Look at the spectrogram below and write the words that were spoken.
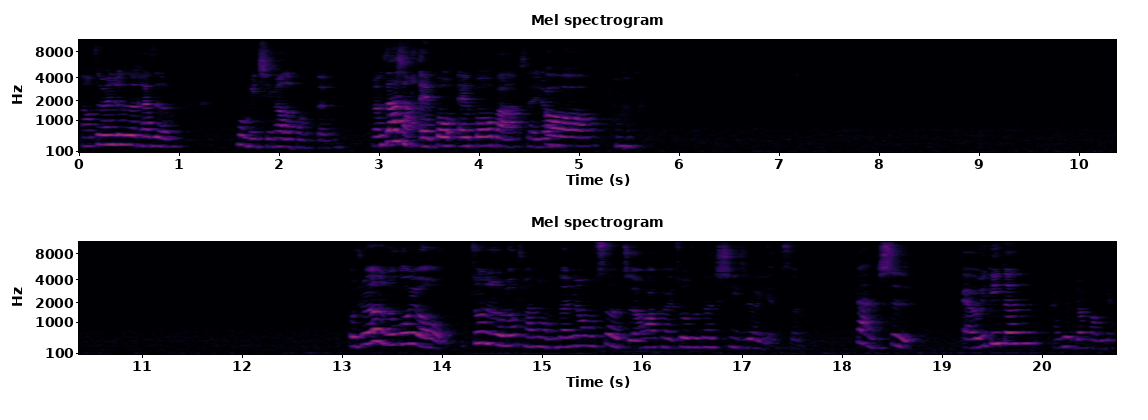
然后这边就是开始莫名其妙的红灯，可能是他想 able able 吧，所以就、哦。我觉得如果有，就是如果用传统灯用色纸的话，可以做出更细致的颜色，但是 LED 灯还是比较方便。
